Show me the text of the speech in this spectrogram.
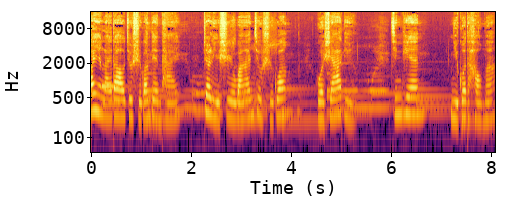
欢迎来到旧时光电台，这里是晚安旧时光，我是阿顶。今天你过得好吗？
